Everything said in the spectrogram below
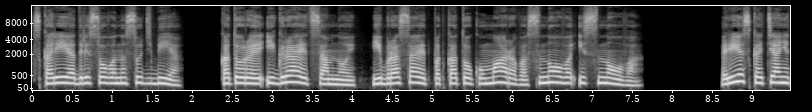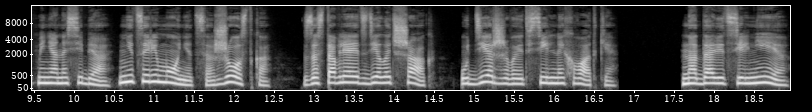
скорее адресовано судьбе, которая играет со мной и бросает под каток Умарова снова и снова. Резко тянет меня на себя, не церемонится, жестко, заставляет сделать шаг, удерживает в сильной хватке. Надавит сильнее,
